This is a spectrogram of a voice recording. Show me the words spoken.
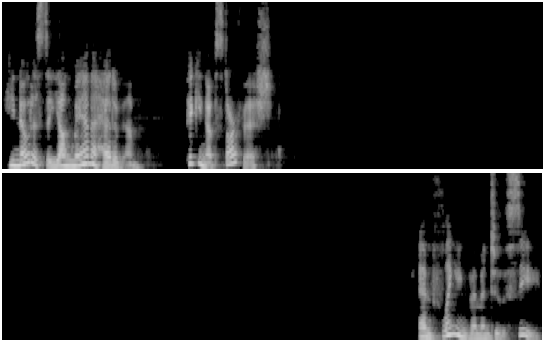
he noticed a young man ahead of him, picking up starfish. And flinging them into the sea.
